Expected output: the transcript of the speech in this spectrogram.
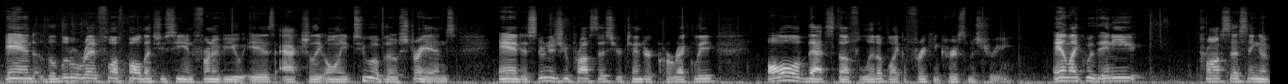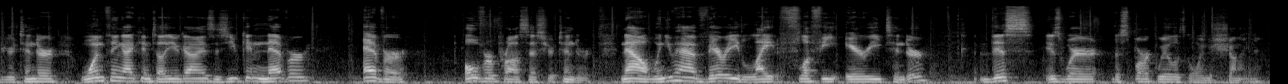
And the little red fluff ball that you see in front of you is actually only two of those strands. And as soon as you process your tinder correctly, all of that stuff lit up like a freaking Christmas tree. And like with any processing of your tinder, one thing I can tell you guys is you can never, ever over process your tinder. Now, when you have very light, fluffy, airy tinder, this is where the spark wheel is going to shine.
